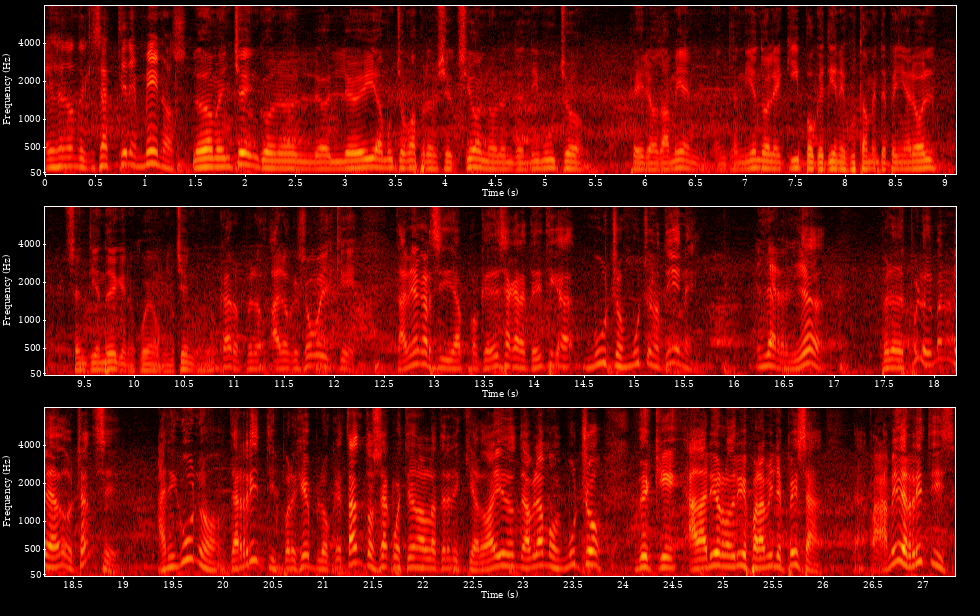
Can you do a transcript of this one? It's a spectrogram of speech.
Es de donde quizás tiene menos. Lo de Menchenko no, lo- le veía mucho más proyección, no lo entendí mucho. Pero también, entendiendo el equipo que tiene justamente Peñarol, se entiende que no juega Menchenko, ¿no? Claro, pero a lo que yo voy es que Damián García, porque de esa característica muchos, muchos no tiene. Es la realidad. Pero después lo demás no le ha dado chance. A ninguno. De Ritis, por ejemplo, que tanto se ha cuestionado el lateral izquierdo. Ahí es donde hablamos mucho de que a Darío Rodríguez para mí le pesa. Para mí de Ritis,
